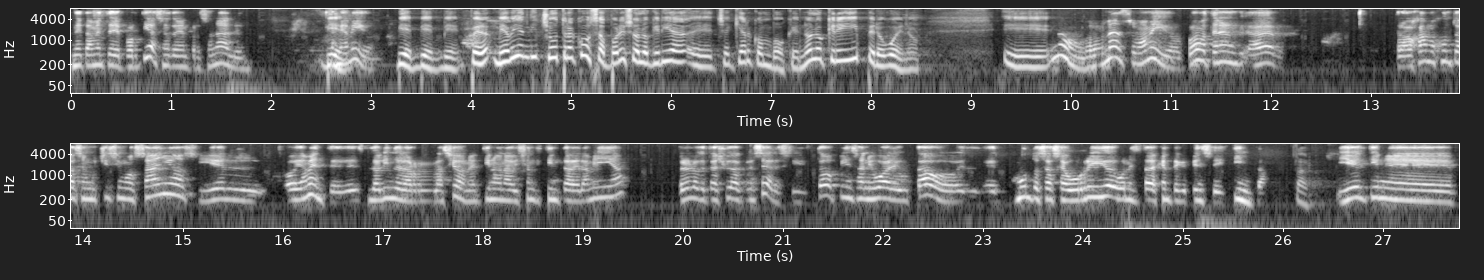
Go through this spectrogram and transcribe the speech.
netamente deportivas, sino también personales. Es mi Bien, amigo. bien, bien, bien. Pero me habían dicho otra cosa, por eso lo quería eh, chequear con vos, que no lo creí, pero bueno. Eh, No, con Hernán somos amigos. Podemos tener, a ver, trabajamos juntos hace muchísimos años y él, obviamente, es lo lindo de la relación. Él tiene una visión distinta de la mía, pero es lo que te ayuda a crecer. Si todos piensan igual, Gustavo, el, el mundo se hace aburrido y vos necesitas gente que piense distinta. claro. Y él tiene,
